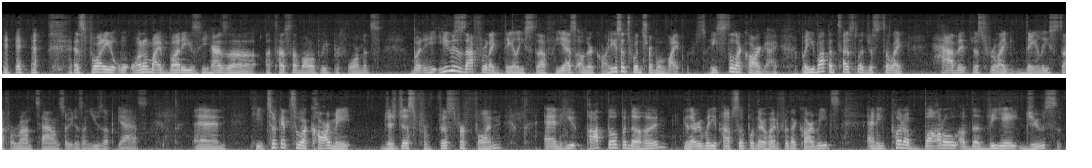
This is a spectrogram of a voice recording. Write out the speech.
it's funny. One of my buddies, he has a, a Tesla Model 3 Performance, but he, he uses that for like daily stuff. He has other cars. He has a twin turbo Viper, so he's still a car guy. But he bought the Tesla just to like have it, just for like daily stuff around town, so he doesn't use up gas. And he took it to a car meet just just for just for fun. And he popped open the hood because everybody pops open their hood for the car meets, and he put a bottle of the V8 juice.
